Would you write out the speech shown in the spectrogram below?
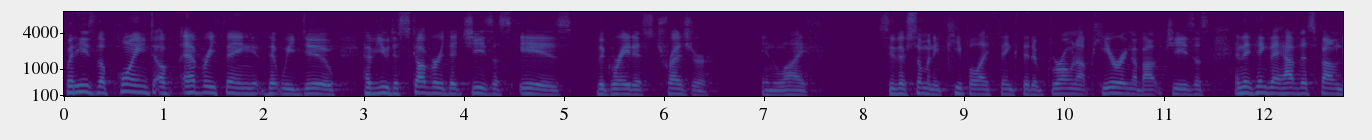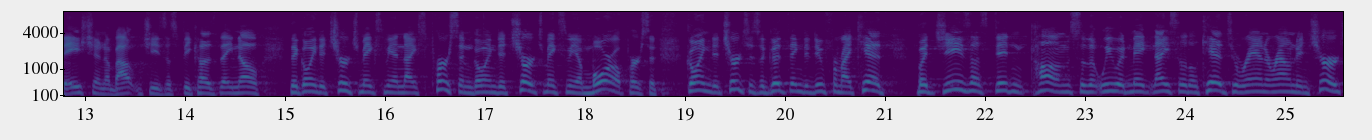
but he's the point of everything that we do. Have you discovered that Jesus is the greatest treasure in life? See, there's so many people I think that have grown up hearing about Jesus and they think they have this foundation about Jesus because they know that going to church makes me a nice person, going to church makes me a moral person, going to church is a good thing to do for my kids. But Jesus didn't come so that we would make nice little kids who ran around in church.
